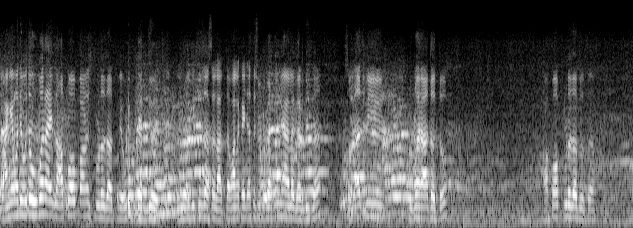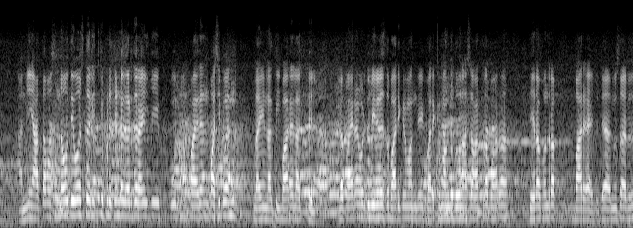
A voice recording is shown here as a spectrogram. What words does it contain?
रांगेमध्ये होतं उभं राहायचं आपोआप माणूस पुढं जातो. एवढी गर्दी होती. तुम्ही बघितलंच असेल आता. मला काही जास्त शूट करता नाही आलं गर्दीचं. स्वतःच मी उभं राहत होतो. आपोआप पुढं जात होतं. आणि आतापासून नऊ दिवस तर इतकी प्रचंड गर्दी राहील की पूर्ण पायऱ्यांपाशी पण लाईन लागतील बाऱ्या लागतील. त्या पायऱ्यांवरती लिहिलेलं असतं बारी क्रमांक एक बारी क्रमांक दोन अशा अकरा बारा तेरा पंधरा बाऱ्या आहेत. तर त्यानुसार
